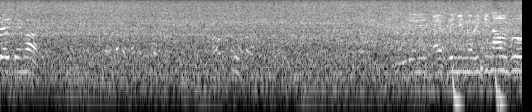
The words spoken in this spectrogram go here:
PLTMH. Ini air dingin original bro.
